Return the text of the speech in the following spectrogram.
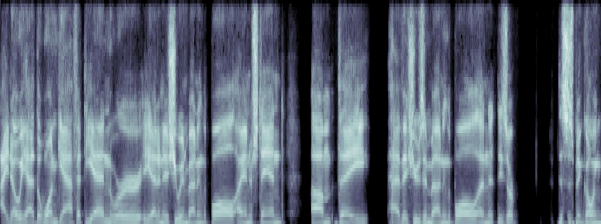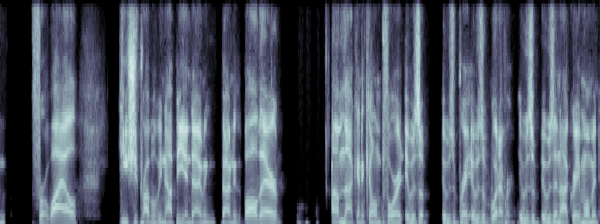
I know he had the one gaff at the end where he had an issue inbounding the ball. I understand um, they have issues inbounding the ball, and these are this has been going for a while. He should probably not be inbounding the ball there. I'm not going to kill him for it. It was a it was a break. It was a whatever. It was a, it was a not great moment.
